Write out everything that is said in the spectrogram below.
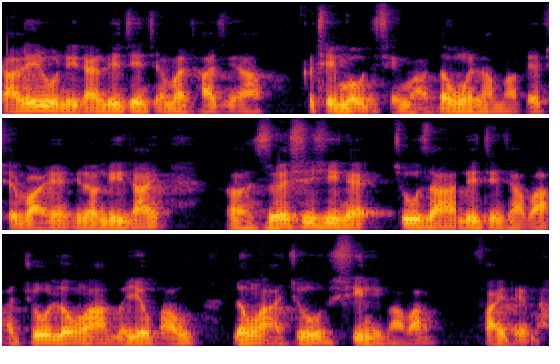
ဒါလေးကိုနေတိုင်းလေ့ကျင့်ချက်မှတ်ထားခြင်းဟာတစ်ချိန်မဟုတ်တစ်ချိန်မှာအသုံးဝင်လာမှာပဲဖြစ်ပါတယ်အဲတော့နေတိုင်းဇွဲရှိရှိနဲ့စူးစမ်းလေ့ကျင့်ကြပါအကျိုးလုံးဝမရုပ်ပါဘူးလုံးဝအကျိုးရှိနေပါပါ fighting မှာ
